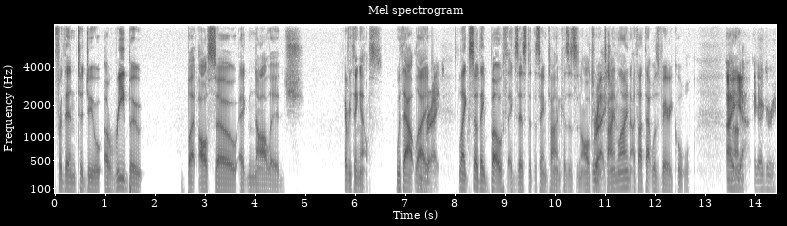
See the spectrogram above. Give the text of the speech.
for them to do a reboot, but also acknowledge everything else without like right. like so they both exist at the same time because it's an alternate Right. timeline. I thought that was very cool. I um, yeah, I agree.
